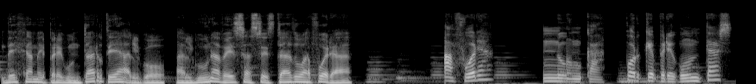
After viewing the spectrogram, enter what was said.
Déjame preguntarte algo, ¿alguna vez has estado afuera? ¿Afuera? Nunca. ¿Por qué preguntas?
